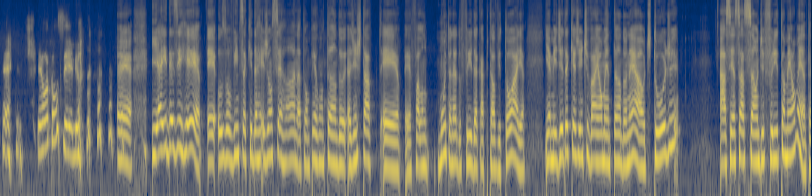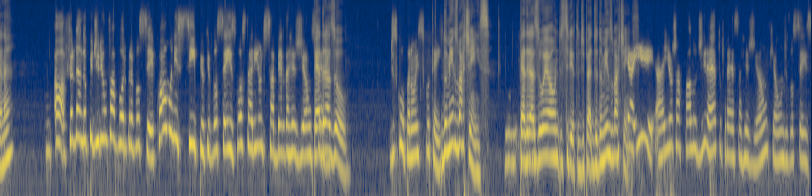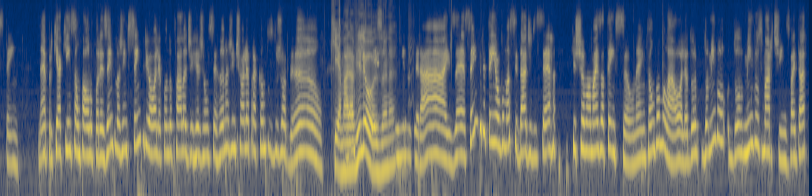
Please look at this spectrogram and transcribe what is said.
É, eu aconselho. É, e aí, Desirê, é, os ouvintes aqui da região serrana estão perguntando, a gente está é, é, falando muito né, do frio da capital Vitória, e à medida que a gente vai aumentando né, a altitude, a sensação de frio também aumenta, né? Ó, oh, Fernanda, eu pediria um favor para você. Qual município que vocês gostariam de saber da região? Pedra Azul. Desculpa, não escutei. Domingos Martins. Pedra Azul é um distrito de, de Domingos Martins. E aí, aí eu já falo direto para essa região, que é onde vocês têm, né? Porque aqui em São Paulo, por exemplo, a gente sempre olha, quando fala de região serrana, a gente olha para Campos do Jordão. Que é maravilhoso, né? Minas Gerais, é. Sempre tem alguma cidade de serra que chama mais atenção, né? Então vamos lá, olha, do, domingo, Domingos Martins vai dar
